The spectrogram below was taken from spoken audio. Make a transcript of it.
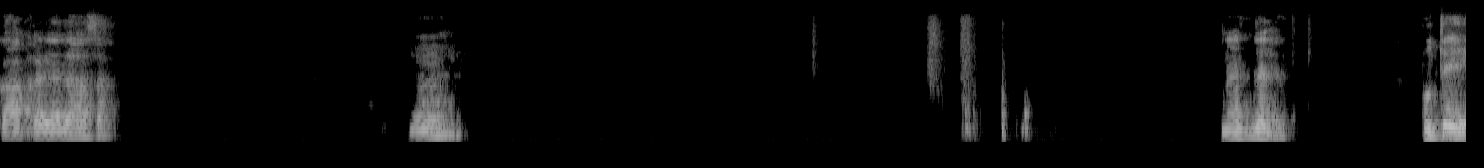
කාකරය අදහසක් හ්ම්? නැද්ද? පුතේ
